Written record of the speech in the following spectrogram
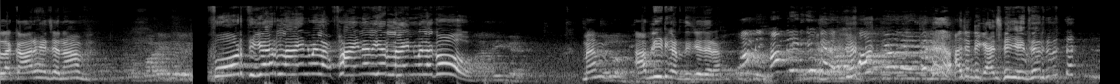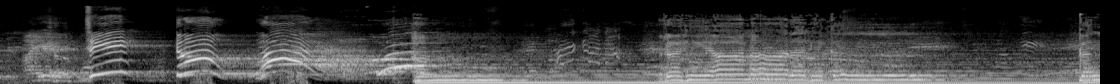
कलाकार है जनाब। फोर्थ ईयर लाइन में लग, फाइनल ईयर लाइन में लगो। मैम आप लीड कर दीजिए जरा। अच्छा ठीक है अच्छा ये इधर। थ्री टू हम रहे या ना रहे कल कल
